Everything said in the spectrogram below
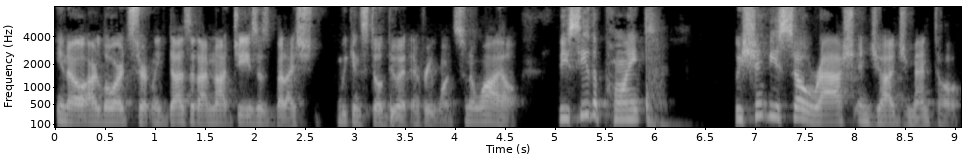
you know, our Lord certainly does it. I'm not Jesus, but I sh- we can still do it every once in a while. Do you see the point? We shouldn't be so rash and judgmental.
